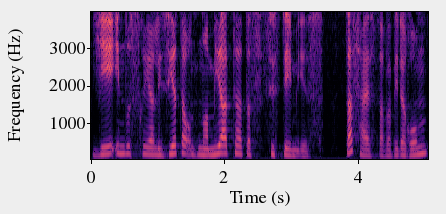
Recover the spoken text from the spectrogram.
je industrialisierter und normierter das System ist. Das heißt aber wiederum,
